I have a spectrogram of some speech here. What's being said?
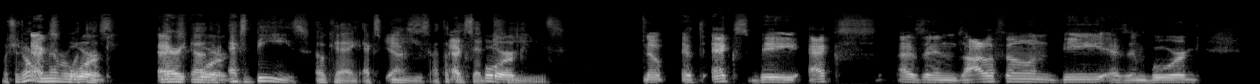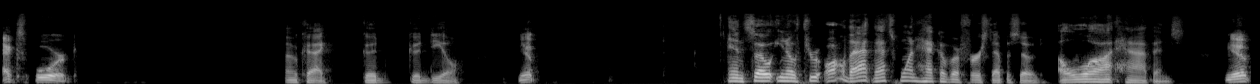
which I don't remember what. Uh, they're XBs. Okay, XBs. Yes, I thought they said. Ps. Nope, it's XB. X as in xylophone, B as in Borg, X Borg. Okay, good, good deal. Yep. And so, you know, through all that, that's one heck of a first episode. A lot happens. Yep.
